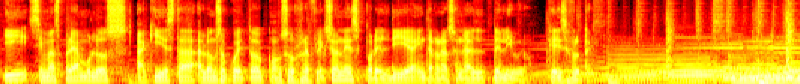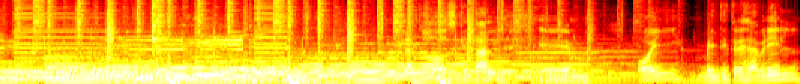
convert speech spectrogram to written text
Y sin más preámbulos, aquí está Alonso Cueto con sus reflexiones por el Día Internacional del Libro. Que disfruten. Hola a todos, ¿qué tal? Eh, hoy, 23 de abril,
